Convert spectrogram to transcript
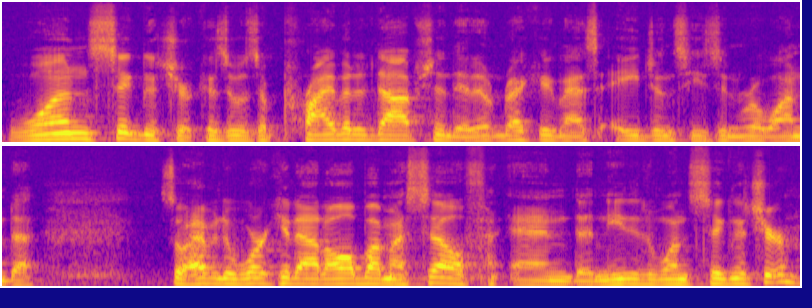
one signature, because it was a private adoption. They didn't recognize agencies in Rwanda. So having to work it out all by myself and uh, needed one signature.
